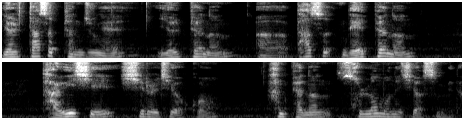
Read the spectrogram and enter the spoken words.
15편 중에 10편은 아, 다섯 네 편은 다윗이 시를 지었고 한 편은 솔로몬이 지었습니다.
